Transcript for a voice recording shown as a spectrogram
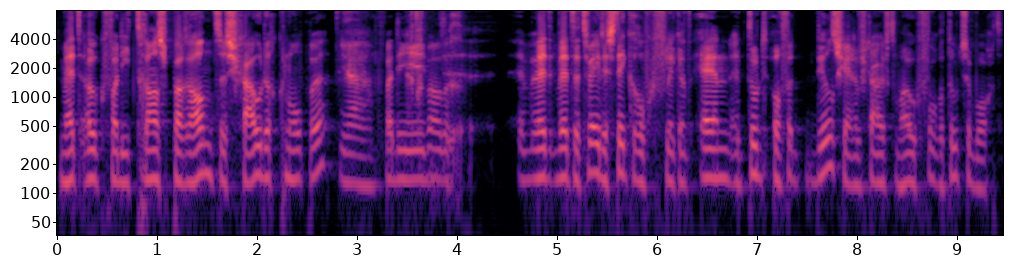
met ook van die transparante schouderknoppen. Ja, van die geweldig. Met, met de tweede sticker opgeflikkerd en het, toet, of het beeldscherm schuift omhoog voor het toetsenbord.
